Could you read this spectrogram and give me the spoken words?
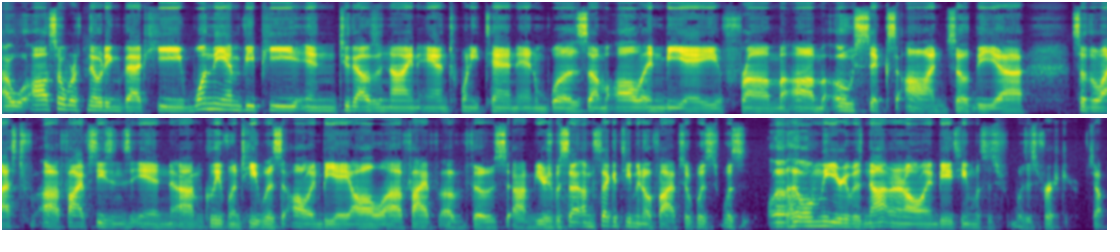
Uh, also worth noting that he won the MVP in 2009 and 2010, and was um, All NBA from um, 06 on. So the uh, so the last uh, five seasons in um, Cleveland, he was All NBA all uh, five of those um, years. Was on the second team in 05. So it was was uh, the only year he was not on an All NBA team was his was his first year. So.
